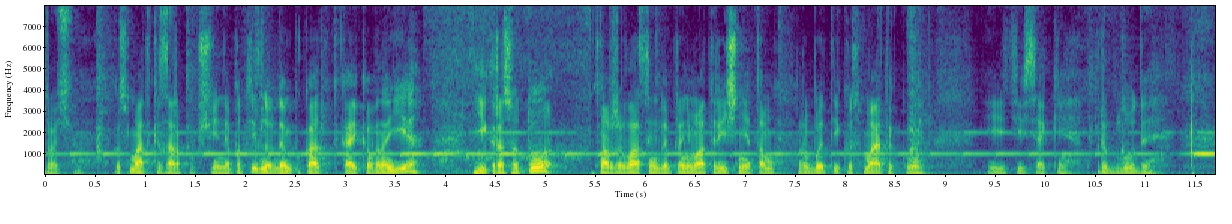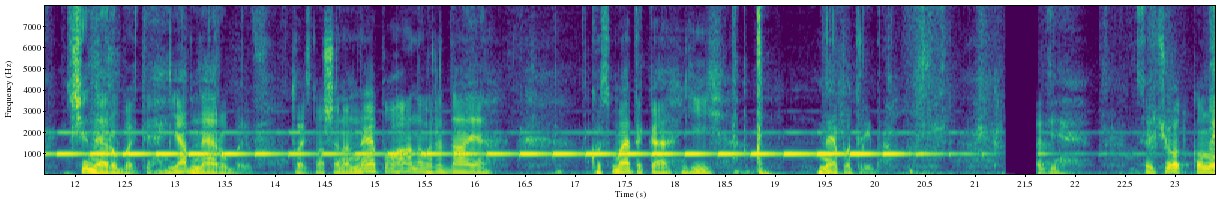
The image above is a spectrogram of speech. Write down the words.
Коротше, косметики зараз поки що їй не потрібно, будемо показувати така, яка вона є, її красоту, а вже власник буде приймати рішення там робити і косметику, і ті всякі приблуди. Чи не робити. Я б не робив. Тобто машина непогано виглядає, косметика їй не потрібна. Все чітко, ну,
